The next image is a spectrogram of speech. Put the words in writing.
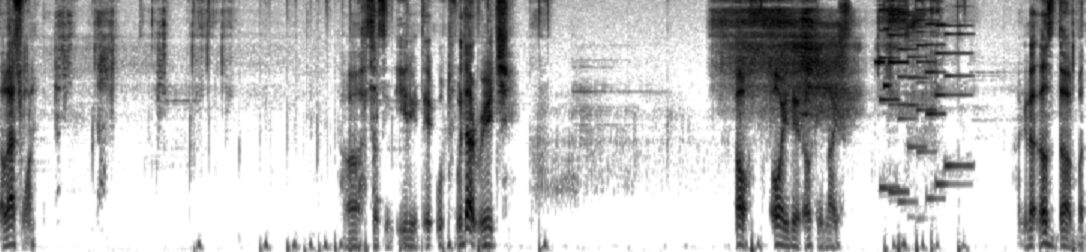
the last one. Oh, such an idiot. It, would that reach? Oh, oh, he did. Okay, nice. Okay, that, that's done, but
